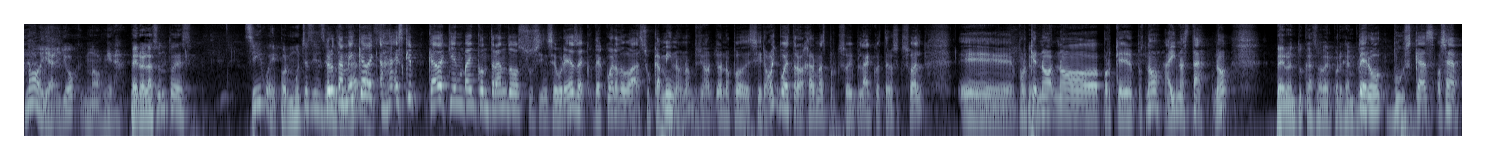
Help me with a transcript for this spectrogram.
no, ya, yo, no, mira. Pero el asunto es, sí, güey, por muchas Pero inseguridades. también cada, ajá, es que cada quien va encontrando sus inseguridades de, de acuerdo a su camino, ¿no? Pues Yo, yo no puedo decir, hoy voy a trabajar más porque soy blanco heterosexual, eh, porque no, no, porque pues no, ahí no está, ¿no? Pero en tu caso, a ver, por ejemplo. pero buscas, o sea,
